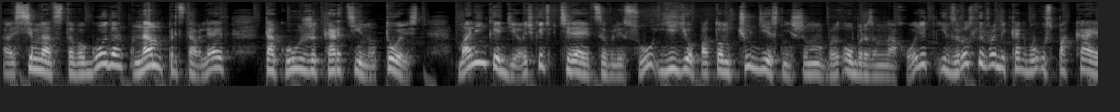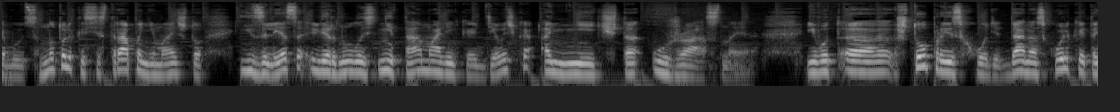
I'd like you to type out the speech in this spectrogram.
17 э, года, нам представляет такую же картину. То есть, маленькая девочка теряется в лесу, ее потом чудеснейшим образом находят, и взрослые вроде как бы успокаиваются, но только сестра понимает, что из леса вернулась не та маленькая девочка, а нечто ужасное. И вот э, что происходит, да, насколько это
